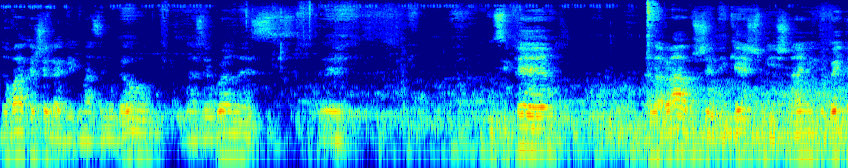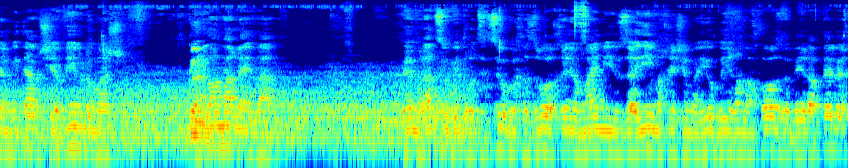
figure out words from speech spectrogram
נורא קשה להגיד מה זה מודעות, מה זה awareness. אה, הוא סיפר על הרב שביקש משניים מטובי תלמידיו שיביאו לו משהו. כן. הוא לא אמר להם מה. והם רצו והתרוצצו וחזרו אחרי יומיים מיוזעים אחרי שהם היו בעיר המחוז ובעיר הפלך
